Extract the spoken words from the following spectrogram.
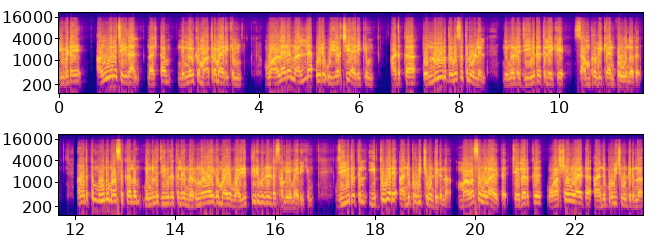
ഇവിടെ അങ്ങനെ ചെയ്താൽ നഷ്ടം നിങ്ങൾക്ക് മാത്രമായിരിക്കും. വളരെ നല്ല ഒരു ഉയർച്ചയായിരിക്കും. അടുത്ത തൊണ്ണൂറ് ദിവസത്തിനുള്ളിൽ നിങ്ങളുടെ ജീവിതത്തിലേക്ക് സംഭവിക്കാൻ പോകുന്നത്. അടുത്ത മൂന്ന് മാസക്കാലം നിങ്ങളുടെ ജീവിതത്തിലെ നിർണായകമായ വഴിത്തിരിവുകളുടെ സമയമായിരിക്കും. ജീവിതത്തിൽ ഇതുവരെ അനുഭവിച്ചുകൊണ്ടിരുന്ന മാസങ്ങളായിട്ട് ചിലർക്ക് വർഷങ്ങളായിട്ട് അനുഭവിച്ചുകൊണ്ടിരുന്ന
